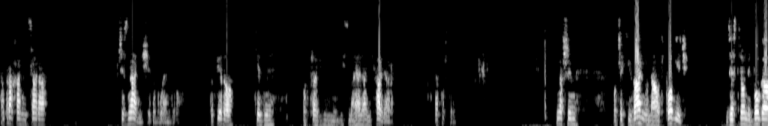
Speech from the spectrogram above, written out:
Abraham i Sara przyznali się do błędu. Dopiero kiedy odprawili Ismaela i Hagar na pustynię. W naszym oczekiwaniu na odpowiedź ze strony Boga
